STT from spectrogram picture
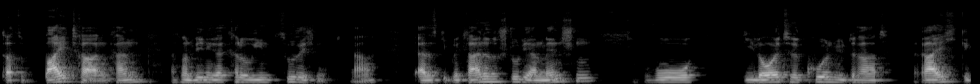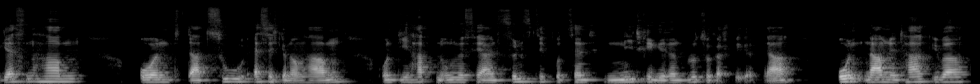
dazu beitragen kann, dass man weniger Kalorien zu sich nimmt. Ja. Also es gibt eine kleinere Studie an Menschen, wo die Leute kohlenhydratreich gegessen haben und dazu Essig genommen haben und die hatten ungefähr einen 50% niedrigeren Blutzuckerspiegel, ja, und nahmen den Tag über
